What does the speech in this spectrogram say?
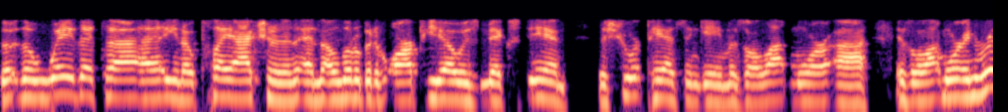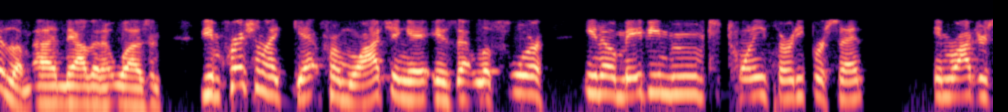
the, the way that uh, you know play action and, and a little bit of RPO is mixed in. The short passing game is a lot more uh, is a lot more in rhythm uh, now than it was. And the impression I get from watching it is that Lafleur, you know, maybe moved 20, 30 percent in Rodgers'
